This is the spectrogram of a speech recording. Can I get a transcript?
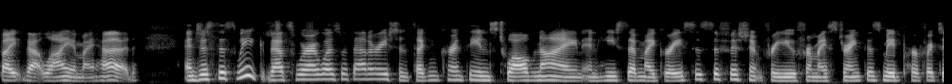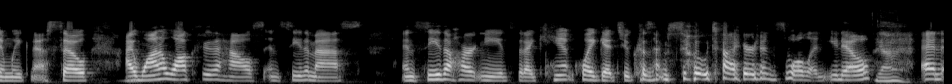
fight that lie in my head. And just this week, that's where I was with adoration, Second Corinthians 12, 9. And he said, My grace is sufficient for you, for my strength is made perfect in weakness. So I want to walk through the house and see the mess and see the heart needs that I can't quite get to because I'm so tired and swollen, you know? Yeah. And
